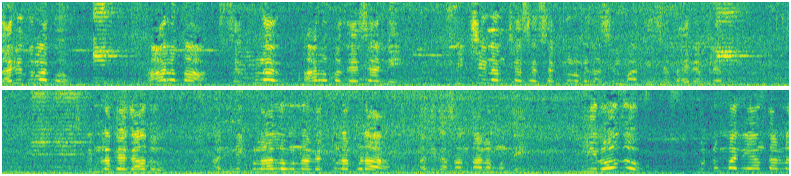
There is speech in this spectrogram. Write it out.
దళితులకు భారత సెక్యులర్ భారతదేశాన్ని విచ్ఛిన్నం చేసే శక్తుల మీద సినిమా తీసే ధైర్యం లేదు. ముస్లింలకే కాదు అన్ని కులాల్లో ఉన్న వ్యక్తులకు కూడా అధిక సంతానం ఉంది. ఈరోజు కుటుంబ నియంత్రణ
